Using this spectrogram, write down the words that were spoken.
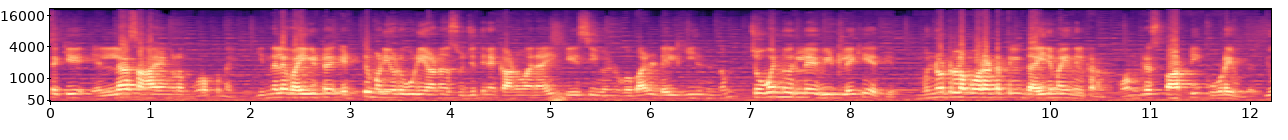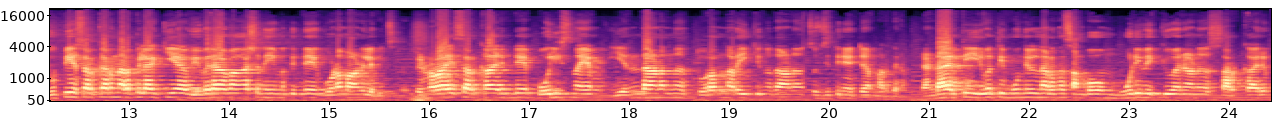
ചികിത്സയ്ക്ക് എല്ലാ സഹായങ്ങളും ഉറപ്പു നൽകി ഇന്നലെ വൈകിട്ട് എട്ട് മണിയോടുകൂടിയാണ് സുജിത്തിനെ കാണുവാനായി കെ സി വേണുഗോപാൽ ഡൽഹിയിൽ നിന്നും ചൊവ്വന്നൂരിലെ വീട്ടിലേക്ക് എത്തിയത്. മുന്നോട്ടുള്ള പോരാട്ടത്തിൽ ധൈര്യമായി നിൽക്കണം. കോൺഗ്രസ് പാർട്ടി കൂടെയുണ്ട്. യു പി എ സർക്കാർ നടപ്പിലാക്കിയ വിവരാവകാശ നിയമത്തിന്റെ ഗുണമാണ് ലഭിച്ചത്. പിണറായി സർക്കാരിന്റെ പോലീസ് നയം എന്താണെന്ന് തുറന്നറിയിക്കുന്നതാണ് സുജിത്തിനേറ്റ മർദ്ദനം. രണ്ടായിരത്തി ഇരുപത്തി മൂന്നിൽ നടന്ന സംഭവം മൂടിവെക്കുവാനാണ് സർക്കാരും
